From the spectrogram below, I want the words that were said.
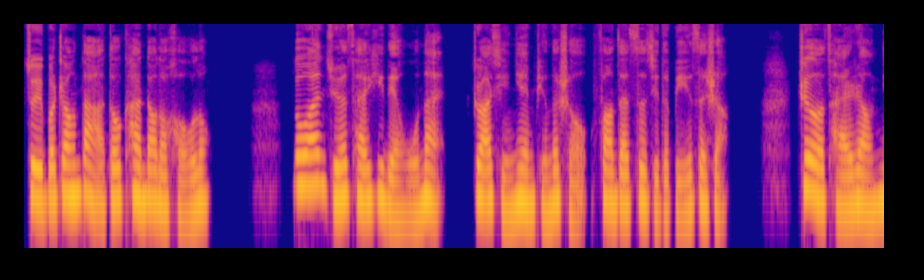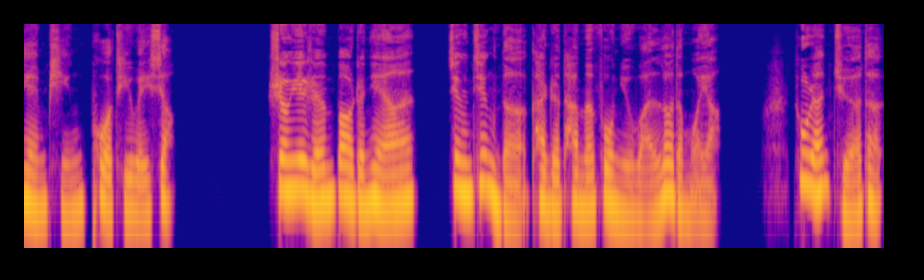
嘴巴张大都看到了喉咙。陆安觉才一脸无奈，抓起念平的手放在自己的鼻子上，这才让念平破涕为笑。圣衣人抱着念安，静静的看着他们父女玩乐的模样，突然觉得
